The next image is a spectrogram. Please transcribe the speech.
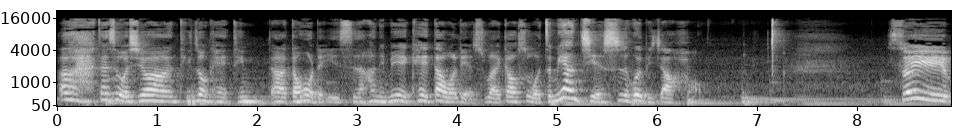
啊，但是我希望听众可以听啊懂我的意思，然后你们也可以到我脸书来告诉我怎么样解释会比较好。所以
